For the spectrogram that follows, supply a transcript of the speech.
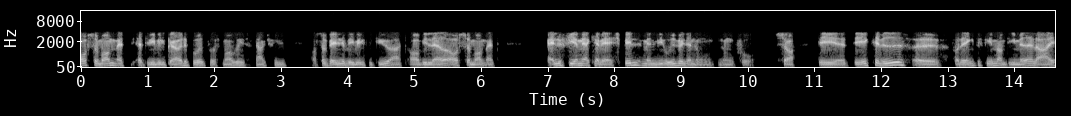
år som om, at, at vi vil gøre det både på smågris og slagtesvin, og så vælger vi hvilken dyreart, og vi lader også som om, at alle firmaer kan være i spil, men vi udvælger nogle, nogle få. Så det, det er ikke til at vide øh, for det enkelte firma, om de er med eller ej,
